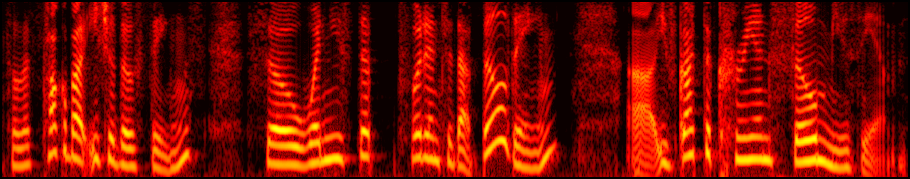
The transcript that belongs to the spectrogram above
So let's talk about each of those things. So when you step foot into that building, uh, you've got the Korean Film Museum.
